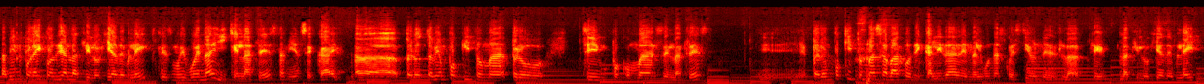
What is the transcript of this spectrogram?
También por ahí pondría la trilogía de Blade, que es muy buena, y que la 3 también se cae, uh, pero todavía un poquito más, pero sí, un poco más de la 3. Eh, pero un poquito más abajo de calidad en algunas cuestiones la, que, la trilogía de Blade.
